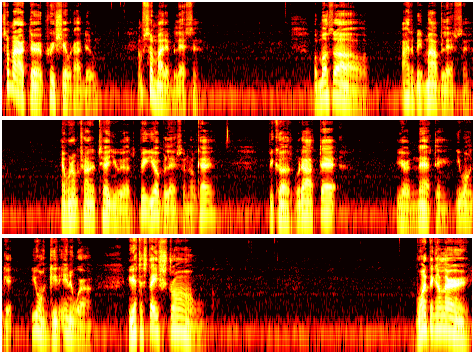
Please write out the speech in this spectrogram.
somebody out there appreciate what I do. I'm somebody blessing. But most of all, I have to be my blessing. And what I'm trying to tell you is, be your blessing, okay? Because without that, you're nothing. You won't get, you won't get anywhere. You have to stay strong. one thing I learned,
